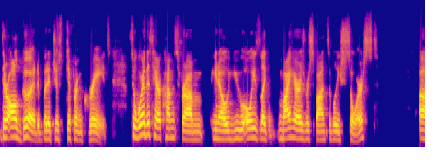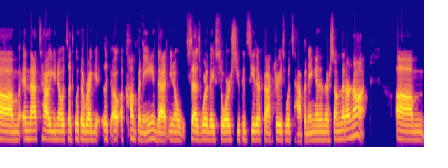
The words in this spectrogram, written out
they're all good but it's just different grades. So where this hair comes from you know you always like my hair is responsibly sourced um and that's how you know it's like with a regular like a, a, company that you know says where they source you can see their factories what's happening and then there's some that are not. Um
